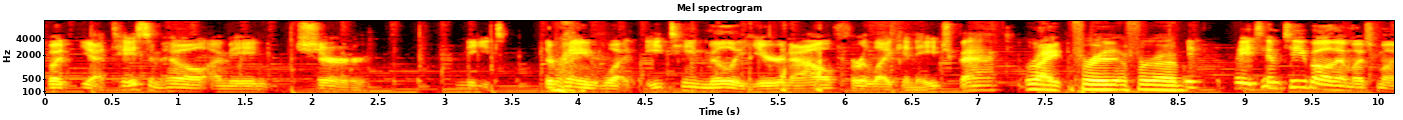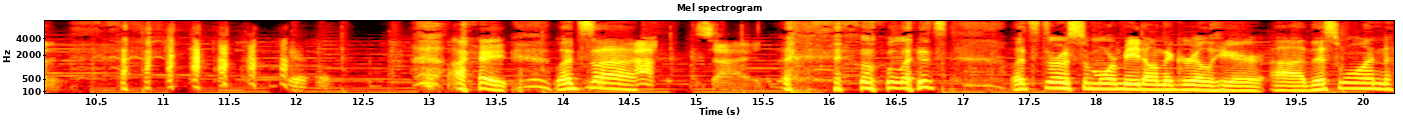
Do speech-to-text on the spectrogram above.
But yeah, Taysom Hill. I mean, sure, neat. They're paying what 18 mil a year now for like an H back. Right for for a. Pay Tim Tebow that much money. All right, let's uh side. let's let's throw some more meat on the grill here. Uh, this one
